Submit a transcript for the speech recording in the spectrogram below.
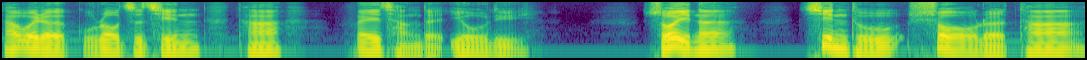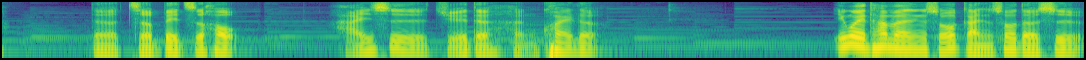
他为了骨肉至亲，他非常的忧虑，所以呢，信徒受了他的责备之后，还是觉得很快乐，因为他们所感受的是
